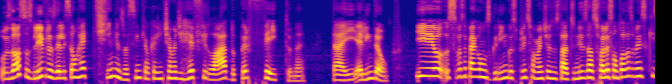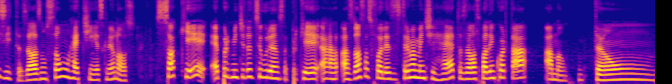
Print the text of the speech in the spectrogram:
os nossos livros, eles são retinhos, assim, que é o que a gente chama de refilado perfeito, né? Daí é lindão. E se você pega uns gringos, principalmente nos Estados Unidos, as folhas são todas bem esquisitas. Elas não são retinhas que nem o nosso. Só que é por medida de segurança, porque a, as nossas folhas extremamente retas, elas podem cortar a mão. Então,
